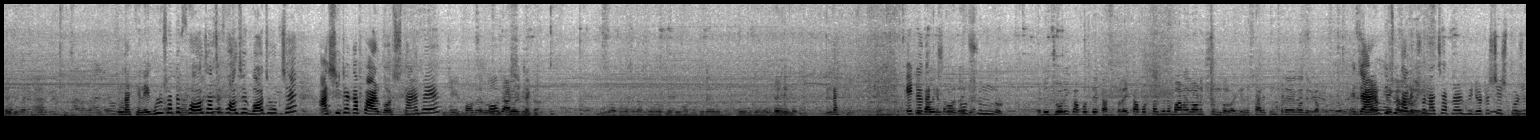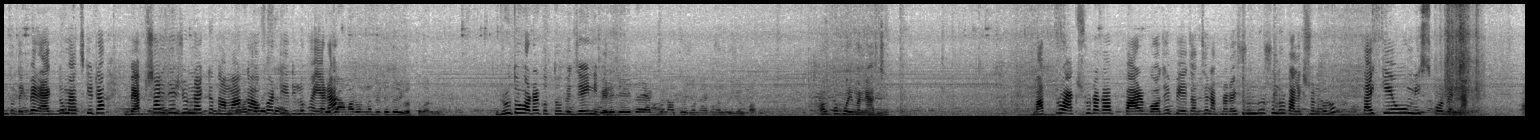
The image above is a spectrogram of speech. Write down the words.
দেখেন। দেখেন এগুলোর সাথে ফলস আছে ফলসের গজ হচ্ছে আশি টাকা পার গজ তাই না ভাইয়া? ফলসের গজ আশি টাকা। দেখেন। এটা দেখেন কত সুন্দর। এটা জরি কাপড় দিয়ে কাজ করা। এই কাপড়টা যদি বানালে অনেক সুন্দর লাগে। এলে সাড়ে তিনশো টাকা গজের কাপড়। এই যে আরও একটাই কিছু কালেকশন আছে আপনার ভিডিওটা শেষ পর্যন্ত দেখবেন। একদম আজকে এটা ব্যবসায়ীদের জন্য একটা ধামাকা অফার দিয়ে দিল ভাইয়ারা। আমার অন্য দুটো তৈরি করতে পারবে। দ্রুত অর্ডার করতে হবে যেই নিবেন। যে এটা একজন আর দুজন একজন দুজন পাবে। অল্প পরিমাণে আছে। মাত্র একশো টাকা পার গজে পেয়ে যাচ্ছেন আপনারা এই সুন্দর সুন্দর কালেকশনগুলো তাই কেউ মিস করবেন না।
